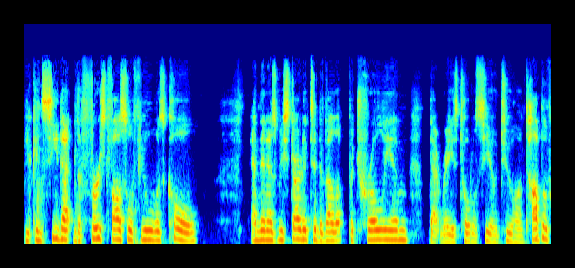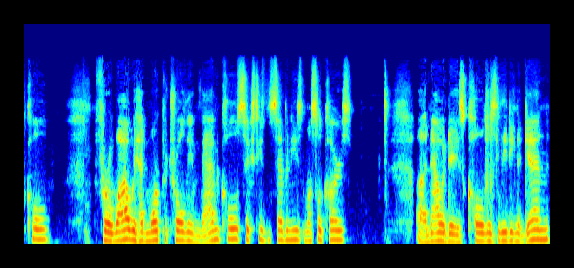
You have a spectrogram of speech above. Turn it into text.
You can see that the first fossil fuel was coal. And then as we started to develop petroleum, that raised total CO2 on top of coal. For a while, we had more petroleum than coal, 60s and 70s, muscle cars. Uh, nowadays, coal is leading again.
